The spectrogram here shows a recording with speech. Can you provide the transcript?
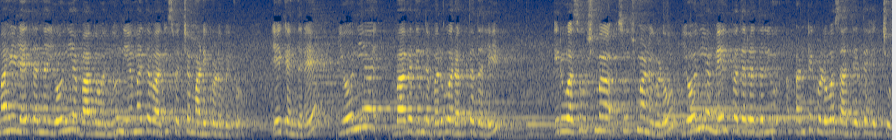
ಮಹಿಳೆ ತನ್ನ ಯೋನಿಯ ಭಾಗವನ್ನು ನಿಯಮಿತವಾಗಿ ಸ್ವಚ್ಛ ಮಾಡಿಕೊಳ್ಳಬೇಕು. ಏಕೆಂದರೆ ಯೋನಿಯ ಭಾಗದಿಂದ ಬರುವ ರಕ್ತದಲ್ಲಿ ಇರುವ ಸೂಕ್ಷ್ಮ, ಸೂಕ್ಷ್ಮಾಣುಗಳು ಯೋನಿಯ ಮೇಲ್ಪದರದಲ್ಲಿ ಅಂಟಿಕೊಳ್ಳುವ ಸಾಧ್ಯತೆ ಹೆಚ್ಚು.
